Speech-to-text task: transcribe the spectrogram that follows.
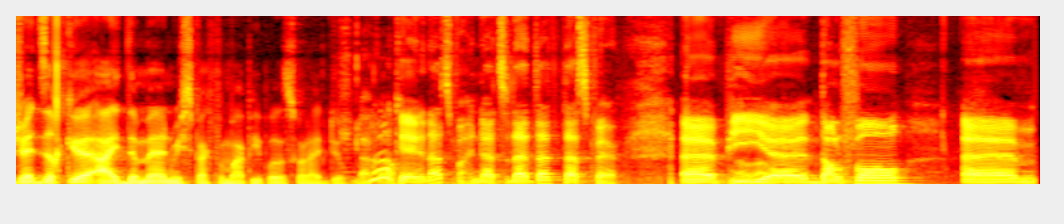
je vais dire que I demand respect for my people. That's what I do. OK, that's fine. That's, that, that- that's fair. Euh, puis, euh, dans le fond, euh,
